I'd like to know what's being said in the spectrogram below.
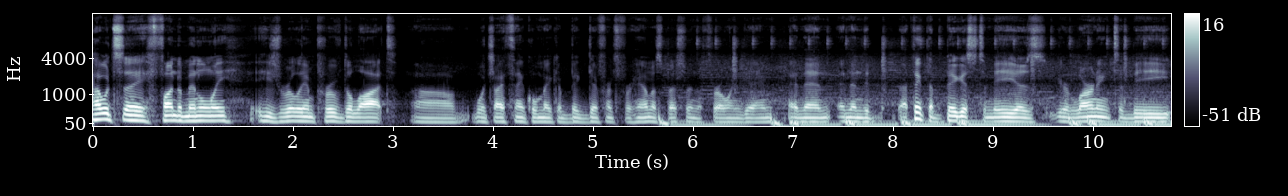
I would say fundamentally, he's really improved a lot, uh, which I think will make a big difference for him, especially in the throwing game. And then, and then the, I think the biggest to me is you're learning to be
